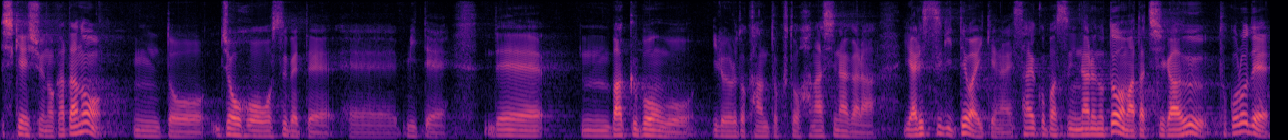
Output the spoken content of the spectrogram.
死刑囚の方のうんと情報をすべて、えー、見てでうん、バックボーンをいろいろと監督と話しながらやりすぎてはいけないサイコパスになるのとはまた違うところで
